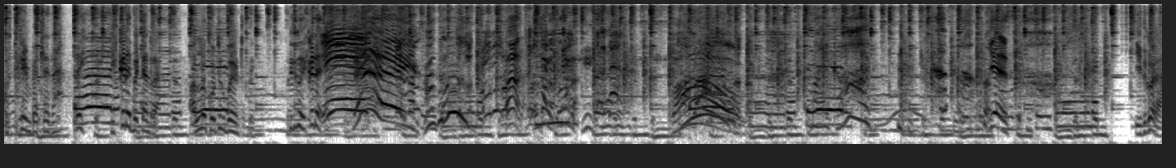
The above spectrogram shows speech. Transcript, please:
గుర్తుగా ఏం పెట్టలేదా? రేయ్, ఇక్కడే పెట్టాను రా. అల్లో కొట్టుకుపోయి ఉంటుంది. ఇదిగో ఇక్కడే. ఏయ్! ఆ, తొందరగా, తొందరగా. Yes. ఇదిగోరా.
